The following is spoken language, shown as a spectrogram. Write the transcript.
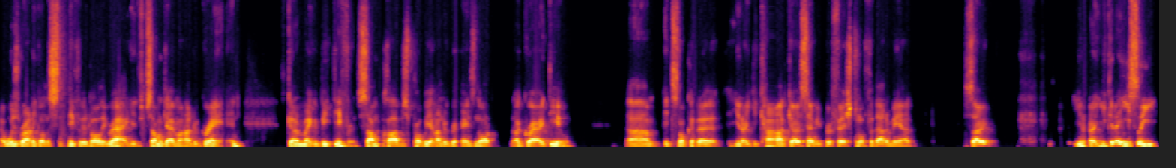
it was running on the sniff of an oily rag. If someone gave him a hundred grand, it's going to make a big difference. Some clubs probably a hundred grand is not a great deal. Um, it's not going to, you know, you can't go semi-professional for that amount. So, you know, you could easily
